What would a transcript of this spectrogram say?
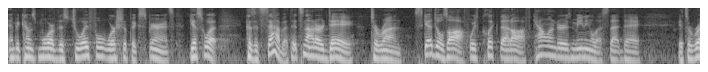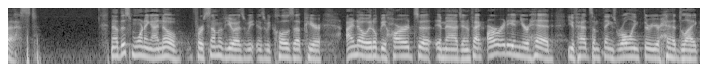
and becomes more of this joyful worship experience. Guess what? Because it's Sabbath, it's not our day to run. Schedule's off. We've clicked that off. Calendar is meaningless that day. It's a rest. Now, this morning, I know for some of you, as we, as we close up here, I know it'll be hard to imagine. In fact, already in your head, you've had some things rolling through your head like,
